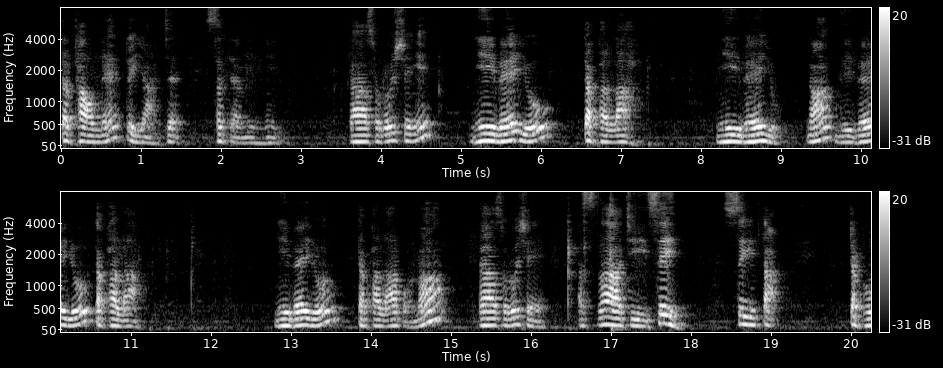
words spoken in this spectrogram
1000နဲ့100ကျပ်စက်တမ်မီနေဒါဆိုလို့ရှိရင် မြေပဲယိုတဖလားမြေပဲယိုနော်မြေပဲယိုတဖလားညီပဲယိုတဖလားပေါ့နော်ဒါဆိုလို့ရှိရင်အစာကြီးစိတ်စေတတပူ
